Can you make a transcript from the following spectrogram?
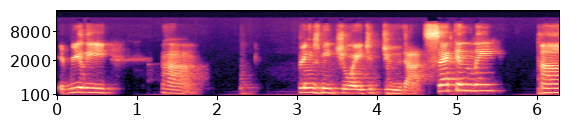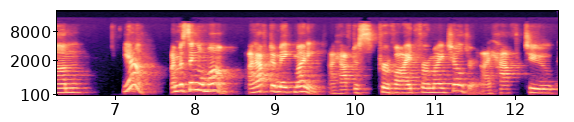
It really uh, brings me joy to do that. Secondly, um, yeah, I'm a single mom. I have to make money. I have to provide for my children. I have to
